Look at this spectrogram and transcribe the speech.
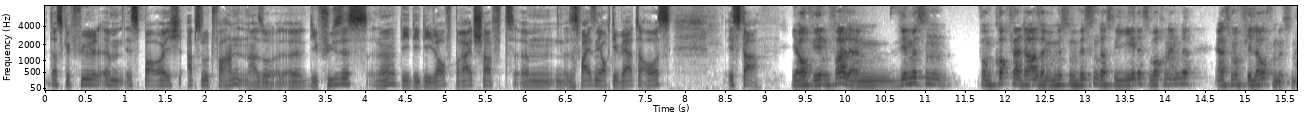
das Gefühl ähm, ist bei euch absolut vorhanden. Also äh, die Physis, ne, die die die Laufbereitschaft, ähm, das weisen ja auch die Werte aus, ist da. Ja, auf jeden Fall. Ähm, wir müssen vom Kopf her da sein. Wir müssen wissen, dass wir jedes Wochenende erstmal viel laufen müssen.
